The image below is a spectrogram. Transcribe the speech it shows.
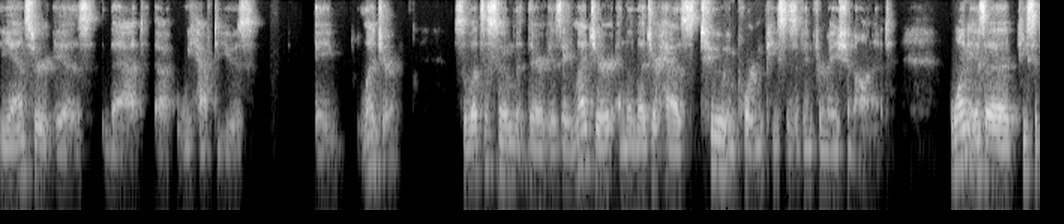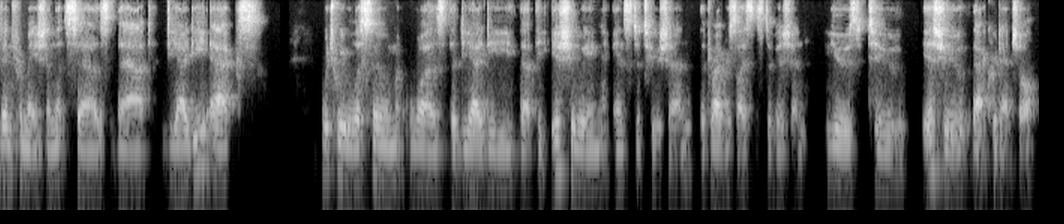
The answer is that uh, we have to use a ledger. So let's assume that there is a ledger and the ledger has two important pieces of information on it. One is a piece of information that says that DID X which we will assume was the DID that the issuing institution, the driver's license division, used to issue that credential,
